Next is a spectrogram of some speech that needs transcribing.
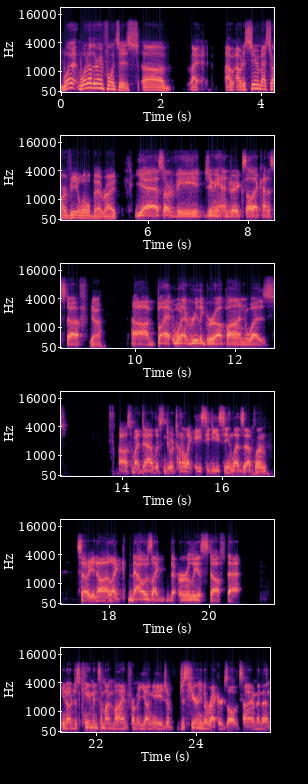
What What other influences? Uh, I, I I would assume SRV a little bit, right? Yeah, SRV, Jimi Hendrix, all that kind of stuff. Yeah. Uh, but what I really grew up on was uh, so my dad listened to a ton of like ACDC and Led Zeppelin. So, you know, like that was like the earliest stuff that, you know, just came into my mind from a young age of just hearing the records all the time. And then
